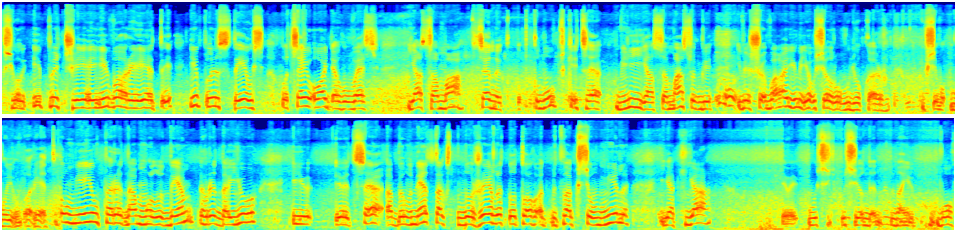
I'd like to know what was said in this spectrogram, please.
все і печи, і варити, і плести. Ось Оцей одяг увесь я сама. Це не клубський, це мій. Я сама собі і вишиваю, я все роблю, кажу, і все вмію варити. Вмію, передам молодим, передаю і. Це, аби вони так дожили до того, аби так все вміли, як я. Усюди Бог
